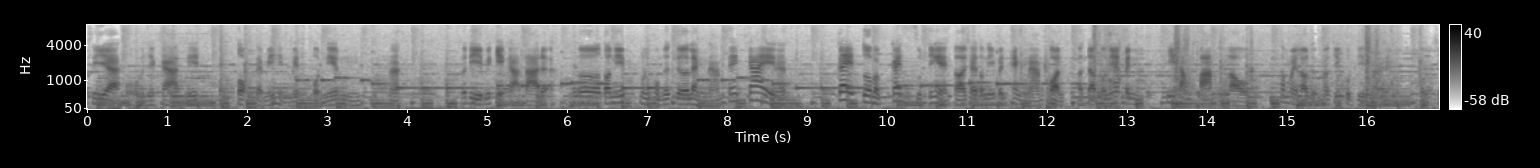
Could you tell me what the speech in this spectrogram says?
เคลียร์โอ้บรรยากาศนี้ตกแต่ไม่เห็นเม็ดฝนนี่นะ ก็ดีไม่เกะกะตาด้วยเออตอนนี้เหมือนผมจะเจอแหล่งน้ำใกล้ๆนะใกล้ตัวแบบใกล้สุดๆนี่ไงเราใช้ตรงนี้เป็นแอ่งน้ำก่อนเราจะเอาตัวนี้เป็นที่ทำฟาร์มของเราทำไมเราถึงเอาที่ขุดดินมาเนี่ยโอเค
